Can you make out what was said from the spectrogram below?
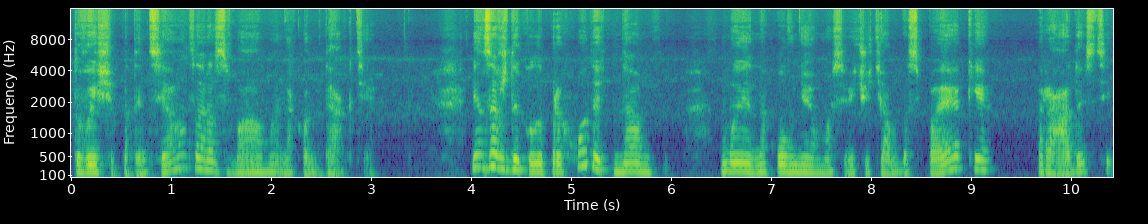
то вищий потенціал зараз з вами на контакті. Він завжди, коли приходить, нам ми наповнюємося відчуттям безпеки, радості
